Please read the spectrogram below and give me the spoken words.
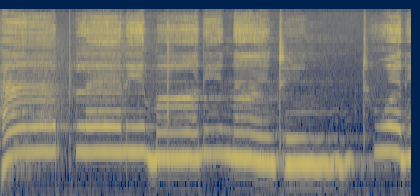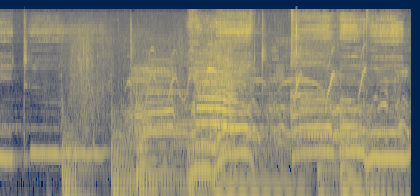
had plenty money, 1922. You let other women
